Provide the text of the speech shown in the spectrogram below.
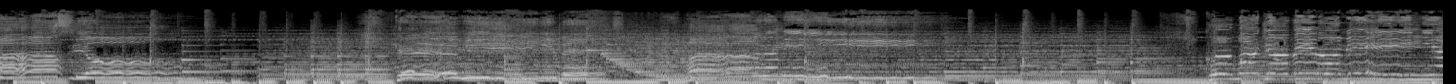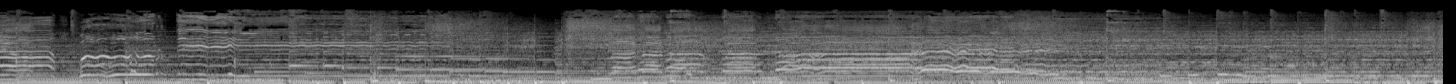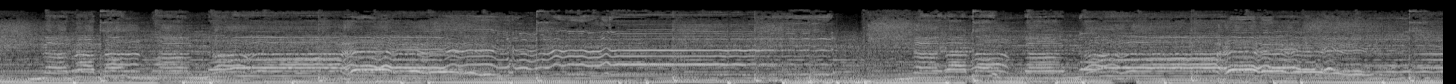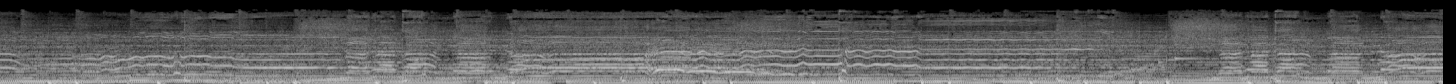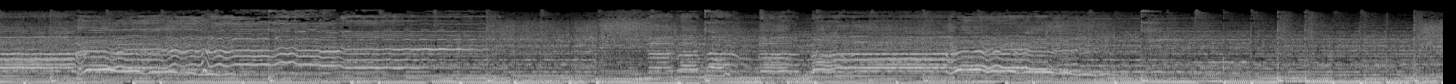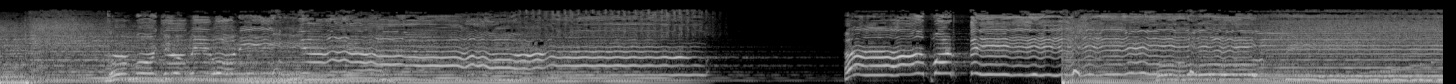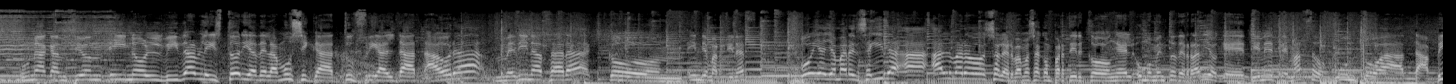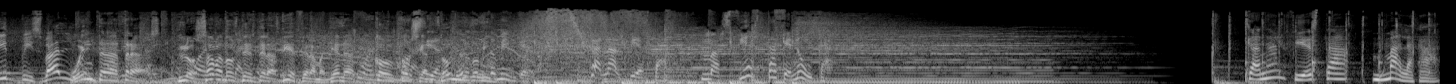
na na na na Una canción inolvidable historia de la música Tu Frialdad. Ahora Medina Zara con India Martínez. Voy a llamar enseguida a Álvaro Soler. Vamos a compartir con él un momento de radio que tiene temazo junto a David Bisbal. Cuenta atrás, los sábados desde las 10 de la mañana con José Antonio Domínguez. Canal Fiesta. Más fiesta que nunca. Canal Fiesta Málaga.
